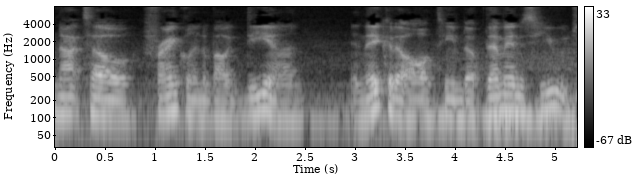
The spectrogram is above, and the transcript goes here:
not tell Franklin about Dion, and they could have all teamed up. That man is huge.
